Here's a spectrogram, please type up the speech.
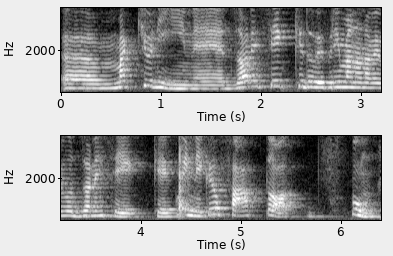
eh, macchioline, zone secche dove prima non avevo zone secche, quindi che ho fatto? Spum!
